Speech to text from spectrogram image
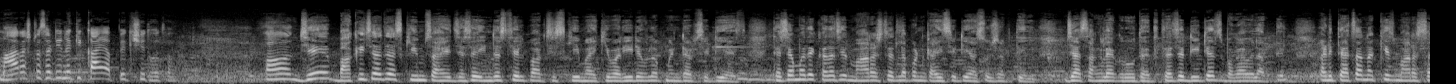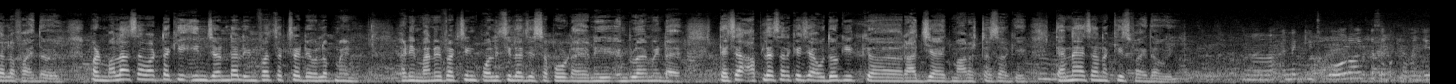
महाराष्ट्रासाठी नक्की काय अपेक्षित होतं? जे बाकीच्या ज्या स्कीम्स आहेत जसे इंडस्ट्रियल पार्कची स्कीम आहे किंवा रिडेव्हलपमेंट ऑफ सिटी आहे त्याच्यामध्ये कदाचित महाराष्ट्रातल्या पण काही सिटी असू शकतील ज्या चांगल्या ग्रोथ आहेत. त्याचे डिटेल्स बघावे लागतील आणि त्याचा नक्कीच महाराष्ट्राला फायदा होईल. पण मला असं वाटतं की इन जनरल इन्फ्रास्ट्रक्चर डेव्हलपमेंट आणि मॅन्युफॅक्चरिंग पॉलिसीला जे सपोर्ट आहे आणि एम्प्लॉयमेंट आहे त्याच्या आपल्यासारखे जे औद्योगिक राज्य आहेत महाराष्ट्रासारखी त्यांना याचा नक्कीच फायदा होईल. नक्कीच ओव्हरऑल कसं बघता? म्हणजे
